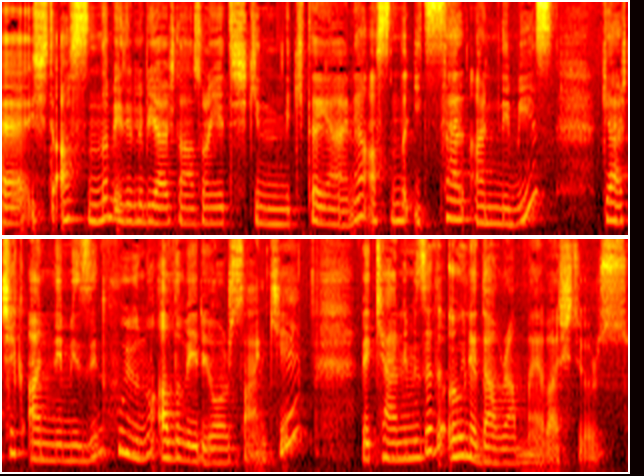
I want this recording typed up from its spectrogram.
Ee, işte aslında belirli bir yaştan sonra yetişkinlikte yani aslında içsel annemiz gerçek annemizin huyunu alıveriyor sanki ve kendimize de öyle davranmaya başlıyoruz.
